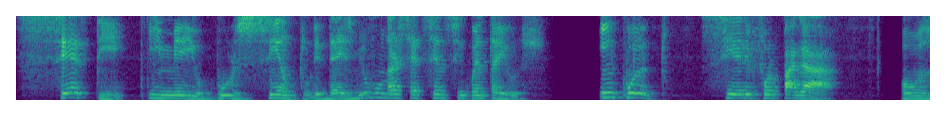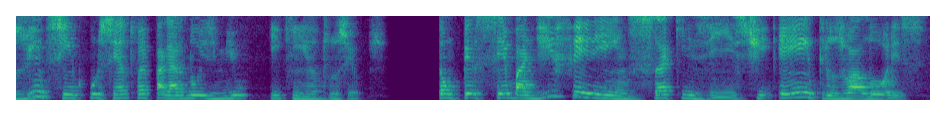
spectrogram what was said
7,5% de 10 mil vão dar 750 euros. Enquanto, se ele for pagar os 25%, vai pagar 2.500 euros. Então perceba a diferença que existe entre os valores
